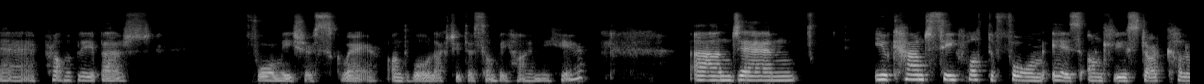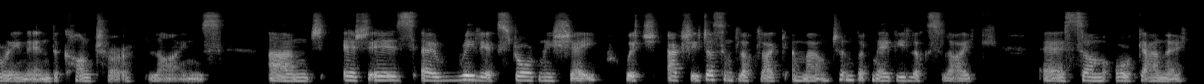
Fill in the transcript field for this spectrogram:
uh, probably about four meters square on the wall. Actually, there's some behind me here. And um, you can't see what the form is until you start colouring in the contour lines. And it is a really extraordinary shape, which actually doesn't look like a mountain, but maybe looks like uh, some organic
